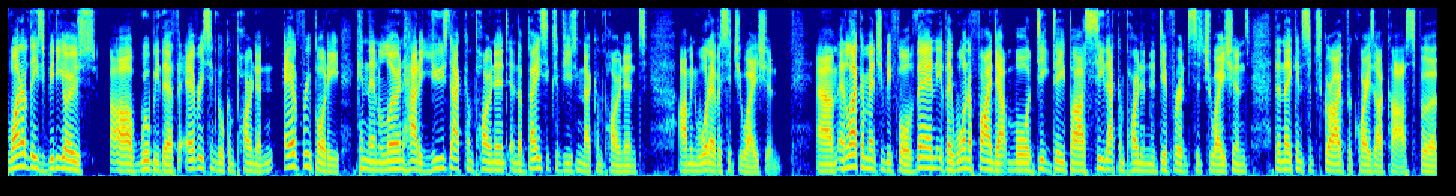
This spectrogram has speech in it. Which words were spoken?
one of these videos uh, will be there for every single component, and everybody can then learn how to use that component and the basics of using that component um, in whatever situation. Um, and like I mentioned before, then if they want to find out more, dig deeper, see that component in different situations, then they can subscribe for Quasarcast for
